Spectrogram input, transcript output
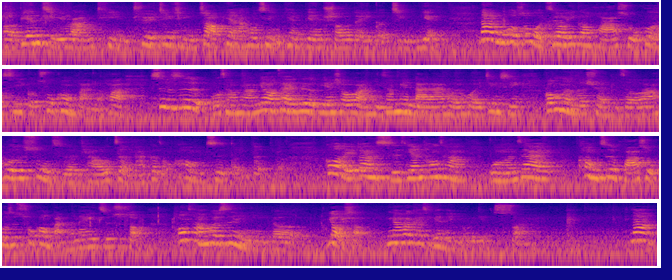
呃编辑软体去进行照片啊或是影片编修的一个经验。那如果说我只有一个滑鼠或者是一个触控板的话，是不是我常常要在这个编修软体上面来来回回进行功能的选择啊，或者数值的调整啊，各种控制等等。过了一段时间，通常我们在控制滑鼠或是触控板的那一只手，通常会是你的右手，应该会开始变得有一点酸。那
